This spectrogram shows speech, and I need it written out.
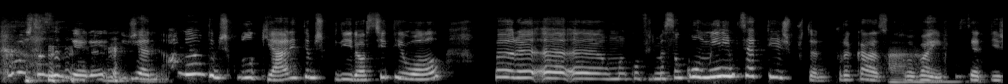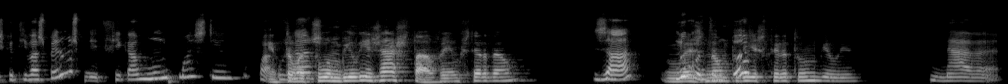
Mas estás a ver, do género, ah não, temos que bloquear e temos que pedir ao City Wall para uh, uh, uma confirmação com o um mínimo de sete dias. Portanto, por acaso, ah. correu bem, foi sete dias que eu estive à espera, mas podia ficar muito mais tempo. Pá, então gajos... a tua mobília já estava em Amsterdão? Já, mas não podias ter a tua mobília. Nada.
